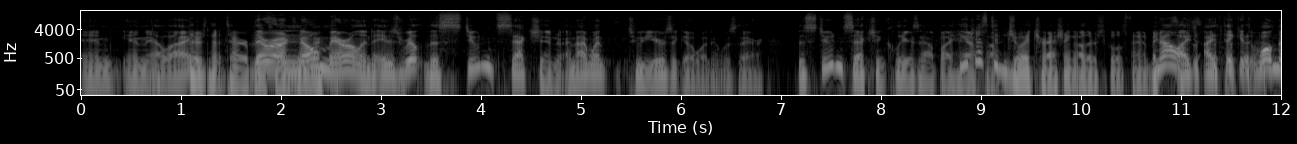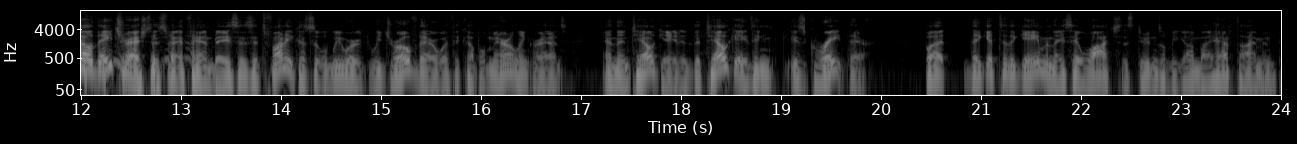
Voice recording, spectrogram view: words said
in in LA. There's no Terrapins there are no there. Maryland. It is real. The student section, and I went two years ago when it was there. The student section clears out by half. You just enjoy trashing other schools' fan bases. No, I I think it's well. No, they trashed this fan bases. It's funny because we were we drove there with a couple Maryland grads and then tailgated. The tailgating is great there, but they get to the game and they say, "Watch, the students will be gone by halftime." And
